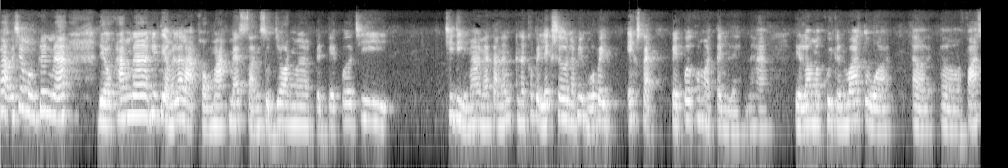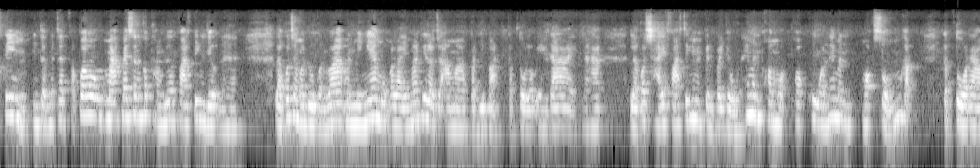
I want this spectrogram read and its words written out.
ปาไปชั่วโมงครึ่งนะ เดี๋ยวครั้งหน้าพี่เตรียมไว้ละละของ Mark Mattson สุดยอดมาก เป็น paper ที่ ที่ดีมากนะตอนนั้นอันนั้นก็เป็นเลคเชอร์นะพี่ปุ๋มก็ไป extract paper เข้ามาเต็มเลยนะคะเดี๋ยวเรามาคุยกันว่าตัวเอ่อเอ่อ fasting intermittent เพราะว่า Mark Mattson ก็ทำเรื่อง fasting เยอะนะฮะเราก็จะมาดูกันว่ามันมีแง่มุมอะไรมากที่เราจะเอามาปฏิบัติกับตัวเราเองได้นะคะแล้วก็ใช้ fasting ให้มันเป็นประโยชน์ให้มันพอเหมาะพอควรให้มันเหมาะสมกับกับตัวเรา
